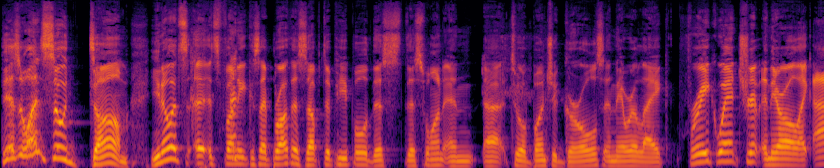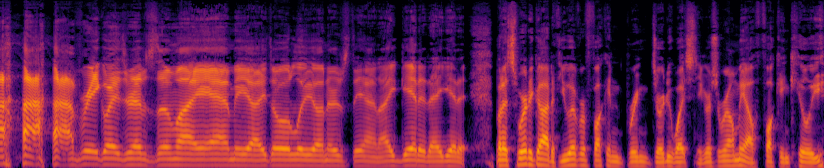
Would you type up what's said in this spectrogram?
This one's so dumb. You know, it's uh, it's funny because I brought this up to people this this one and uh, to a bunch of girls, and they were like frequent trip, and they were all like, ah, frequent trips to Miami. I totally understand. I get it. I get it. But I swear to God, if you ever fucking bring dirty white sneakers around me, I'll fucking kill you.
